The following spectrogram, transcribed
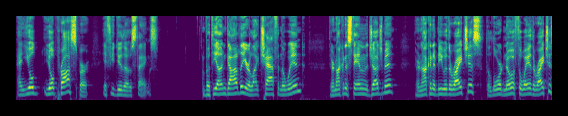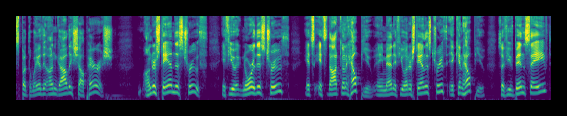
and you'll you'll prosper if you do those things. But the ungodly are like chaff in the wind. They're not going to stand in the judgment. They're not going to be with the righteous. The Lord knoweth the way of the righteous, but the way of the ungodly shall perish. Understand this truth. If you ignore this truth, it's it's not going to help you. Amen. If you understand this truth, it can help you. So if you've been saved,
